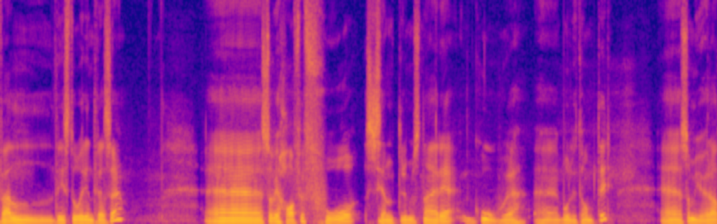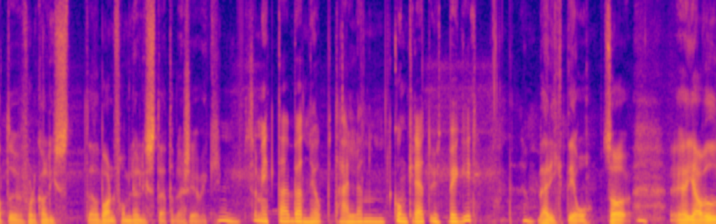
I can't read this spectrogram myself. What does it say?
Veldig stor interesse. Eh, så vi har for få sentrumsnære, gode eh, boligtomter som gjør at folk har lyst eller barnefamilier har lyst til å etablere seg i Gjøvik. Mm, som ikke er bundet opp til en konkret utbygger. Det er riktig òg. Så jeg har vel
